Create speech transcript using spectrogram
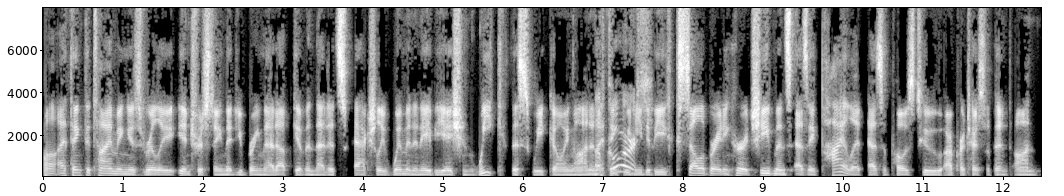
Well, I think the timing is really interesting that you bring that up, given that it's actually Women in Aviation Week this week going on. And Of I think course. we need to be celebrating her achievements as a pilot as opposed to a participant on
